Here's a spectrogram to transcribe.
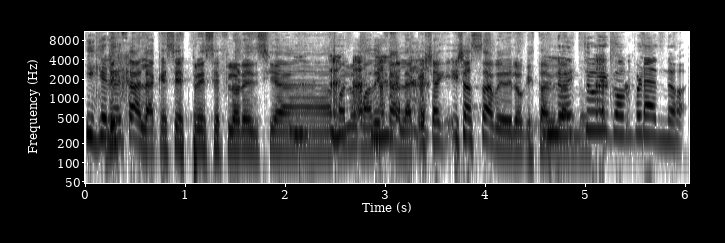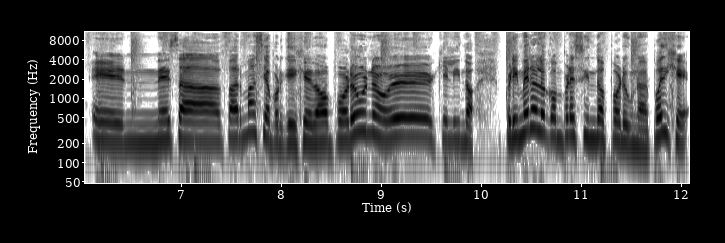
y que lo, Déjala que se exprese Florencia Paloma, déjala, que ella, ella sabe de lo que está lo hablando. estuve comprando en esa farmacia porque dije dos por uno, eh, qué lindo. Primero lo compré sin dos por uno, después dije,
